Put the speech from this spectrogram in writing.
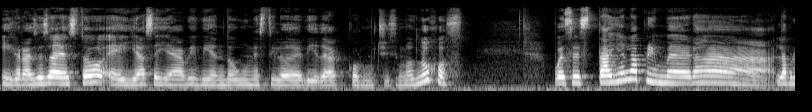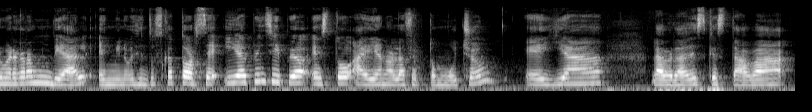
Y gracias a esto ella seguía viviendo un estilo de vida con muchísimos lujos. Pues estalla la primera, la primera guerra mundial en 1914 y al principio esto a ella no le afectó mucho. Ella la verdad es que estaba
